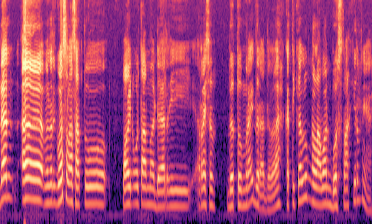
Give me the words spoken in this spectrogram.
Dan eh menurut gua salah satu poin utama dari Rise of the Tomb Raider adalah ketika lu ngelawan bos terakhirnya.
